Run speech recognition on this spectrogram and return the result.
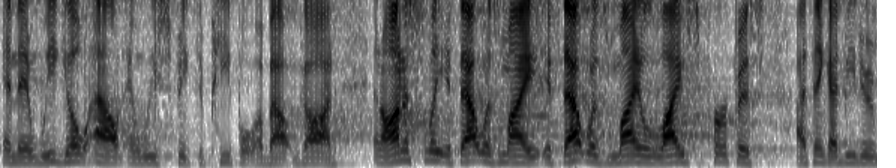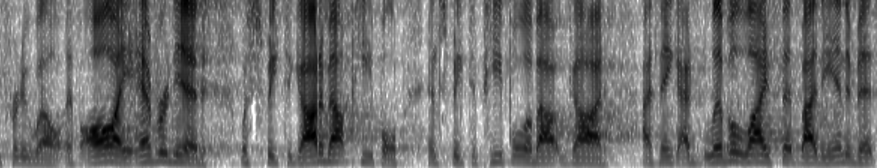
and then we go out and we speak to people about God. And honestly, if that was my if that was my life's purpose, I think I'd be doing pretty well. If all I ever did was speak to God about people and speak to people about God, I think I'd live a life that by the end of it,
